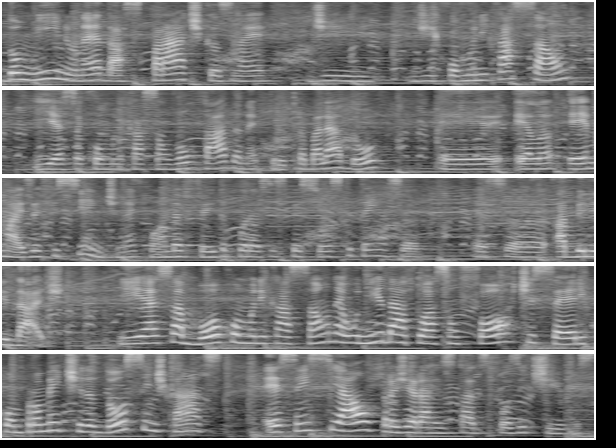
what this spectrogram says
domínio né, das práticas né, de, de comunicação e essa comunicação voltada né, para o trabalhador, é, ela é mais eficiente né, quando é feita por essas pessoas que têm essa, essa habilidade. E essa boa comunicação, né, unida à atuação forte, séria e comprometida dos sindicatos, é essencial para gerar resultados positivos.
